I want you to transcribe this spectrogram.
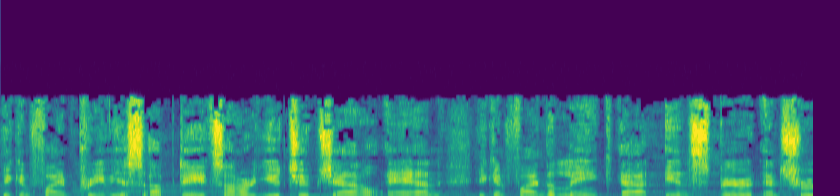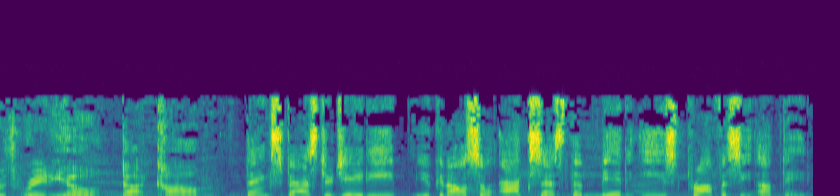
you can find previous updates on our YouTube channel and you can find the link at inspiritandtruthradio.com com. Thanks, Pastor JD. You can also access the Mid East Prophecy Update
